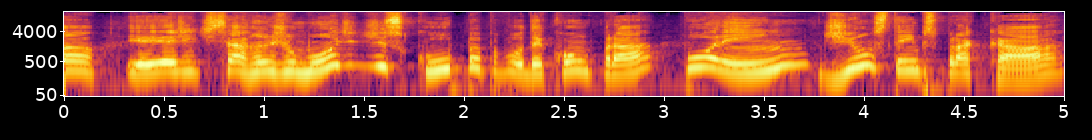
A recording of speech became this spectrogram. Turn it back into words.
tal. E aí a gente se arranja um monte de desculpa para poder comprar. Porém, de uns tempos para cá,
